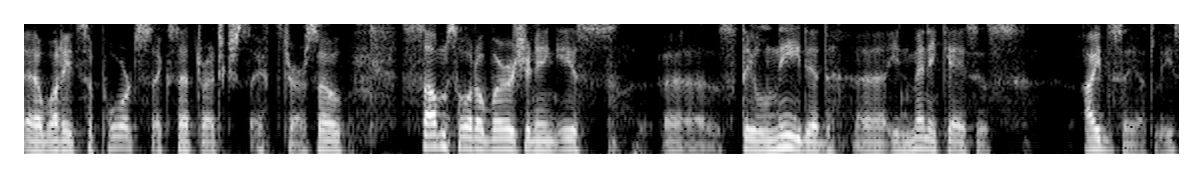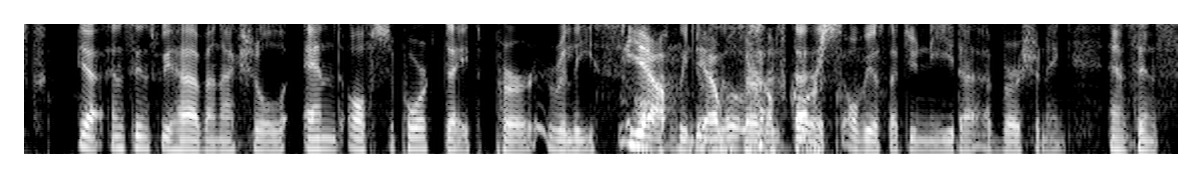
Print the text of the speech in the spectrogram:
uh, what it supports, etc., etc. So some sort of versioning is uh, still needed uh, in many cases, I'd say at least. Yeah, and since we have an actual end of support date per release yeah, Windows yeah, well, server, of course. it's obvious that you need a, a versioning. And since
